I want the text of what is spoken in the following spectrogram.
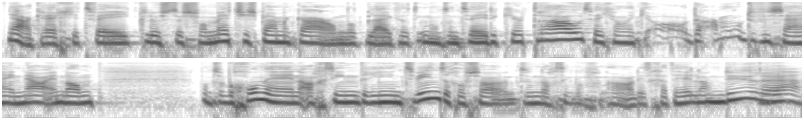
Ja, kreeg je twee clusters van matches bij elkaar. Omdat blijkt dat iemand een tweede keer trouwt. Weet je, dan denk je, oh, daar moeten we zijn. Nou, en dan... Want we begonnen in 1823 of zo. En toen dacht ik nog van, oh, dit gaat heel lang duren. Ja,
